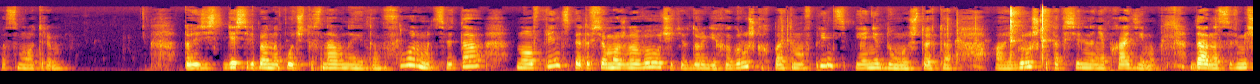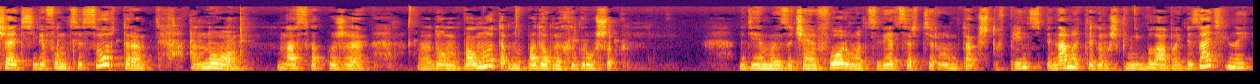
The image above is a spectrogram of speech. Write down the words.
посмотрим. То есть здесь ребенок учит основные там формы, цвета, но в принципе это все можно выучить и в других игрушках, поэтому в принципе я не думаю, что эта а, игрушка так сильно необходима. Да, она совмещает в себе функции сортера, но у нас как уже э, дома полно там, ну, подобных игрушек, где мы изучаем форму, цвет, сортируем. Так что, в принципе, нам эта игрушка не была бы обязательной,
